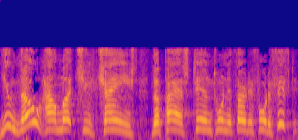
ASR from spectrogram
You know how much you've changed the past 10, 20, 30, 40, 50.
